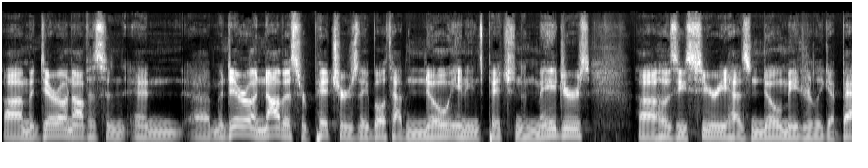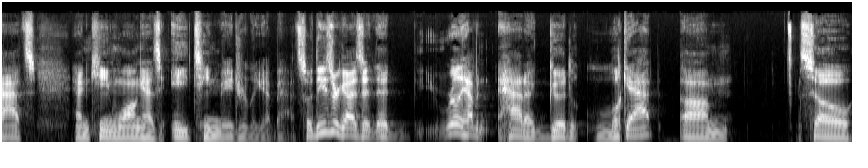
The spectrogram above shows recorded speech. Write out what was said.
Uh, Madero, Navas, and, and uh, Madero and Navas are pitchers. They both have no innings pitched in the majors. Uh, Jose Siri has no major league at bats, and Kean Wong has 18 major league at bats. So these are guys that, that really haven't had a good look at. Um, so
